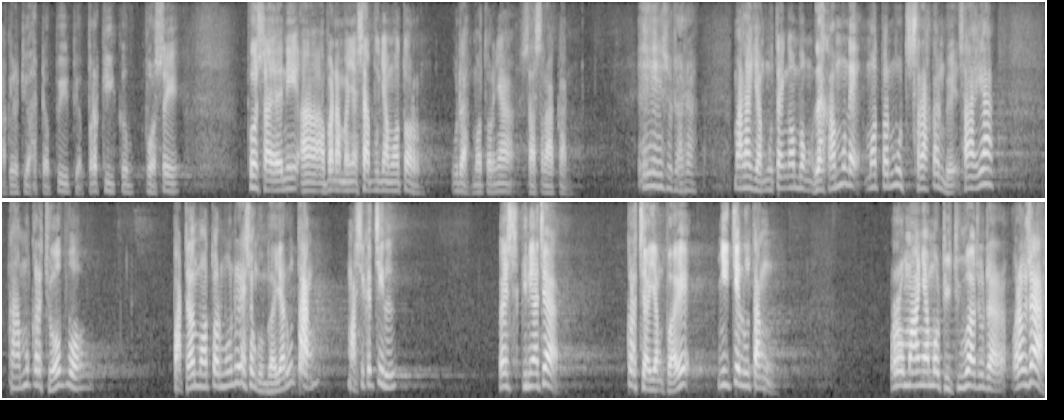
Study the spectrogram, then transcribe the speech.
Akhirnya dia hadapi, dia pergi ke bosnya. Bos saya ini uh, apa namanya, saya punya motor. Udah motornya saya serahkan. Eh saudara, malah yang ngutang ngomong, lah kamu nek motormu diserahkan baik saya, kamu kerja apa? Padahal motormu ini langsung bayar utang, masih kecil. Wes gini aja, kerja yang baik, nyicil utangmu. Romanya mau dijual saudara, orang usah,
